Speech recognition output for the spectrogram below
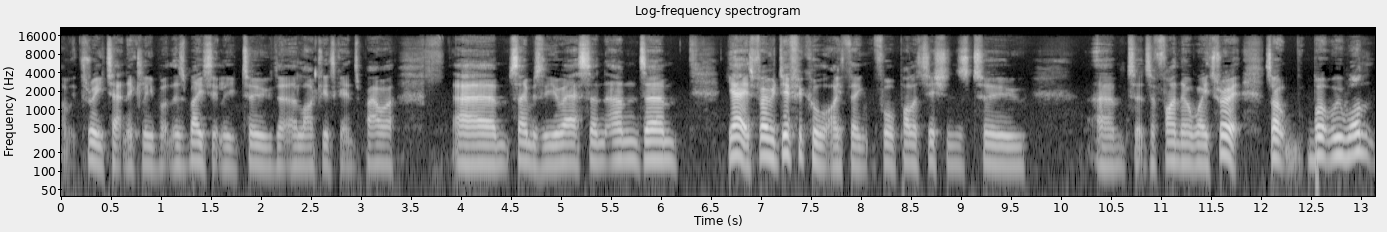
I mean, three technically, but there's basically two that are likely to get into power. Um, same as the US, and and um, yeah, it's very difficult, I think, for politicians to, um, to to find their way through it. So, but we want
